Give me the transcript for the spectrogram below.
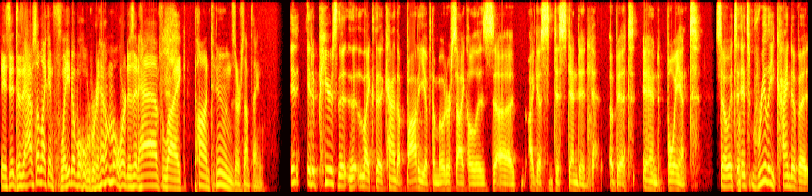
Is it does it have some like inflatable rim or does it have like pontoons or something? It it appears that, that like the kind of the body of the motorcycle is, uh, I guess, distended a bit and buoyant. So it's it's really kind of a,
